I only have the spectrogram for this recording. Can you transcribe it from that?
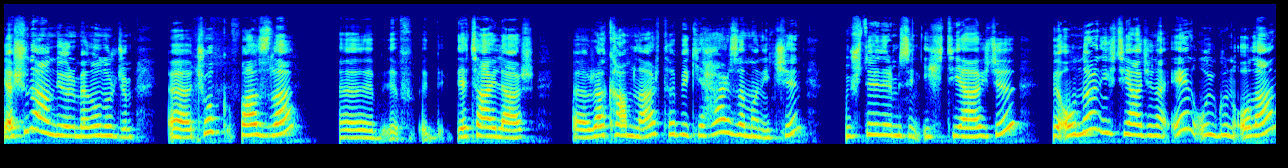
Ya şunu anlıyorum ben Onurcuğum. Ee, çok fazla e, detaylar, e, rakamlar tabii ki her zaman için müşterilerimizin ihtiyacı ve onların ihtiyacına en uygun olan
